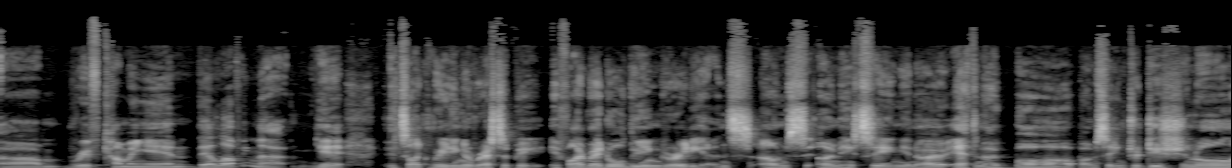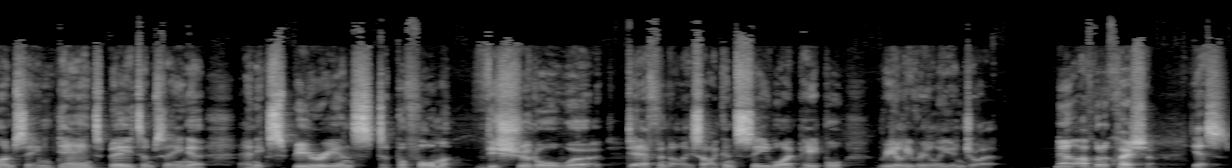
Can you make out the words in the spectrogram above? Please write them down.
um, riff coming in. They're loving that. Yeah, it's like reading a recipe. If I read all the ingredients, I'm I'm seeing you know ethno bop, I'm seeing traditional, I'm seeing dance beats, I'm seeing a, an experienced performer. This should all work definitely. So I can see why people really really enjoy it. Now I've got a question. Yes.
